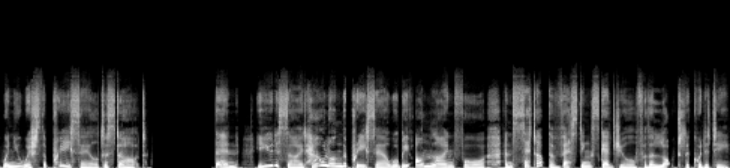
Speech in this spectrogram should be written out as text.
when you wish the pre-sale to start. Then you decide how long the pre-sale will be online for and set up the vesting schedule for the locked liquidity.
